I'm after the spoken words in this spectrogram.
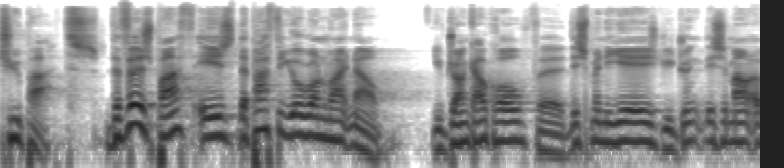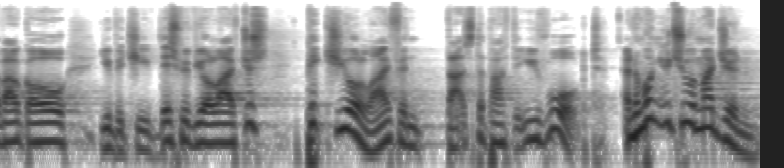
two paths. The first path is the path that you're on right now. You've drunk alcohol for this many years, you drink this amount of alcohol, you've achieved this with your life. Just picture your life, and that's the path that you've walked. And I want you to imagine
